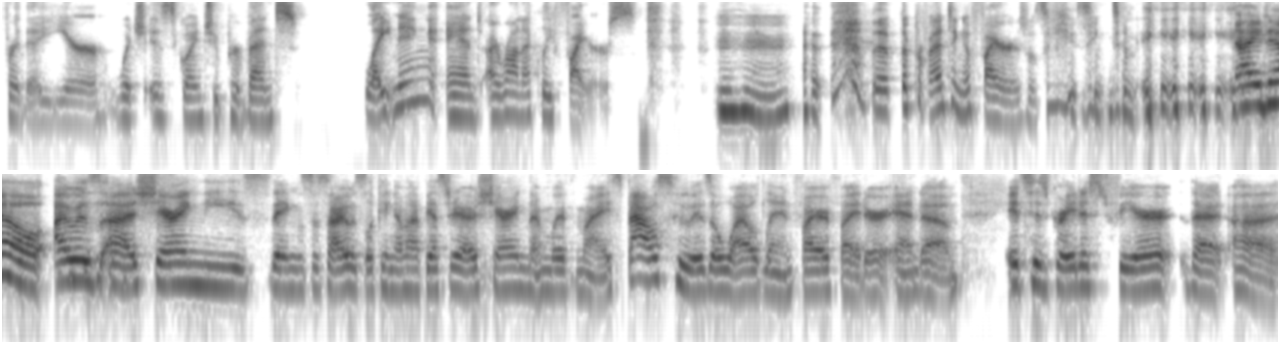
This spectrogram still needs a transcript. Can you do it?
for the year, which is going to prevent lightning and ironically fires. Mhm. the, the preventing of fires was amusing to me. I know. I was uh, sharing these things as I was looking them up yesterday. I was sharing them with my spouse, who is a wildland firefighter, and um, it's his greatest fear that uh,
